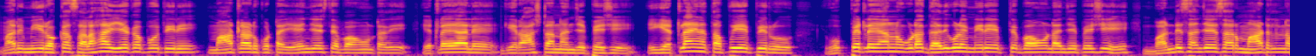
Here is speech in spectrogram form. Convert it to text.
మరి మీరు ఒక్క సలహా ఇవ్వకపోతీరి మాట్లాడుకుంటా ఏం చేస్తే బాగుంటది? ఎట్లా చేయాలి? ఈ రాష్ట్రాన్ని అని చెప్పేసి. ఇక ఎట్లా ఆయన తప్పు చెప్పిర్రు? ఒప్పెట్ల వేయాలనో కూడా గది కూడా మీరే చెప్తే బాగుండని చెప్పేసి బండి సంజయ్ సార్ మాటలిన్న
